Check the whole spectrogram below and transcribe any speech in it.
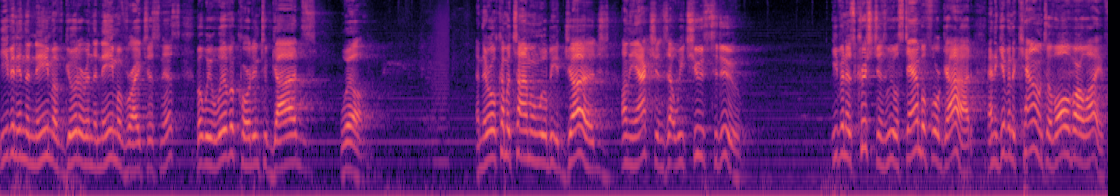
even in the name of good or in the name of righteousness, but we live according to God's will. And there will come a time when we'll be judged on the actions that we choose to do. Even as Christians, we will stand before God and give an account of all of our life.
